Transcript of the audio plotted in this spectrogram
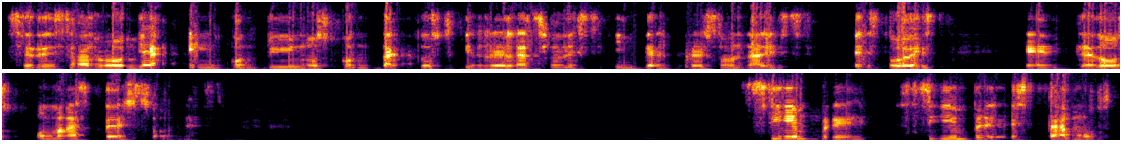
se desarrolla en continuos contactos y relaciones interpersonales, esto es, entre dos o más personas. Siempre, siempre estamos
